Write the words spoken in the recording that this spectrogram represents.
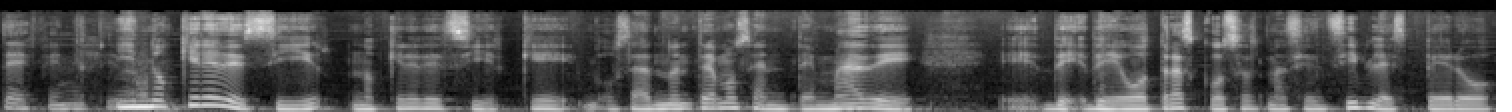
Definitivamente. Y no quiere decir, no quiere decir que, o sea, no entremos en tema de, de, de, otras cosas más sensibles, pero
